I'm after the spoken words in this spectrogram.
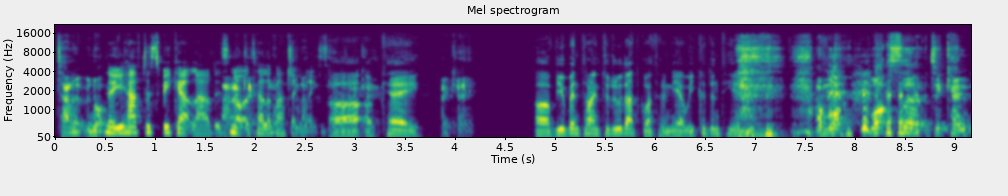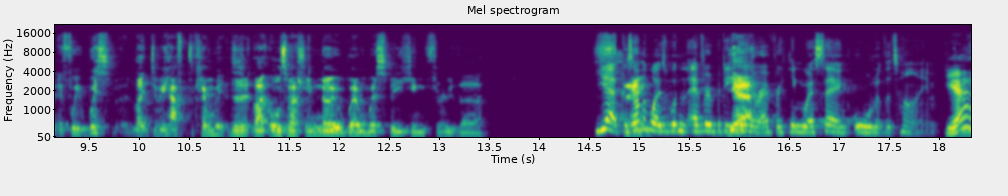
tell it. We're not. no you have to speak out loud it's Ah, not okay, a not telepathic link. Uh, okay. okay. Okay. Uh, have you been trying to do that, Gwathrin? Yeah, we couldn't hear you. and what what's the to, can if we whisper like do we have to can we does it like automatically know when we're speaking through the Yeah, because otherwise, wouldn't everybody Yeah. hear everything we're saying all of the time? yeah,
